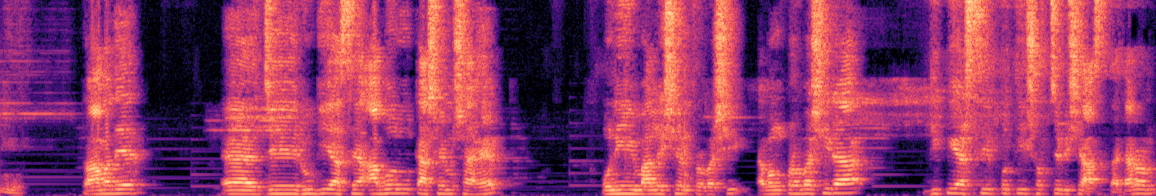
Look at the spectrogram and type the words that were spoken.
নিয়ে। তো আমাদের যে রুগী আছে আবুল কাশেম সাহেব, উনি মালয়েশিয়ান প্রবাসী এবং প্রবাসীরা ডিপিআরসির প্রতি সবচেয়ে বেশি আস্থা। কারণ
